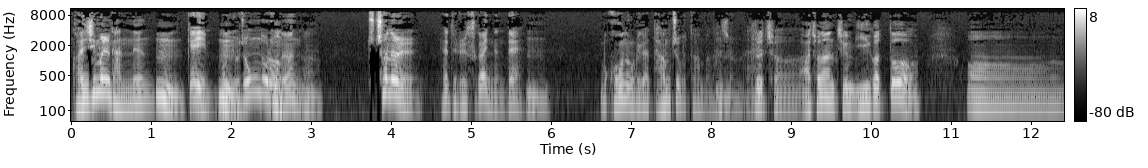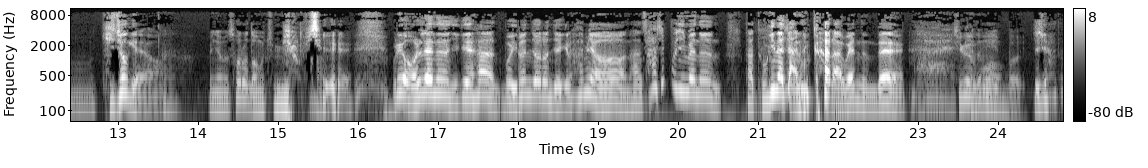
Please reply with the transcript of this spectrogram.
관심을 갖는 음. 게임 뭐 음. 요 정도로는 어, 어. 추천을 해드릴 수가 있는데 음. 뭐 그거는 우리가 다음 주부터 한번 하죠. 음, 예. 그렇죠. 아 저는 지금 이것도 어 기적이에요. 어. 왜냐면 서로 너무 준비 없이 우리가 원래는 이게 한 뭐 이런저런 얘기를 하면 한 40분이면은 다 독이 나지 않을까라고 했는데 아, 지금 뭐이뭐 얘기하다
